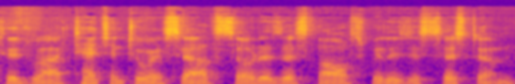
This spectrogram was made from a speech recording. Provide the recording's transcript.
to draw attention to herself, so does this false religious system.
